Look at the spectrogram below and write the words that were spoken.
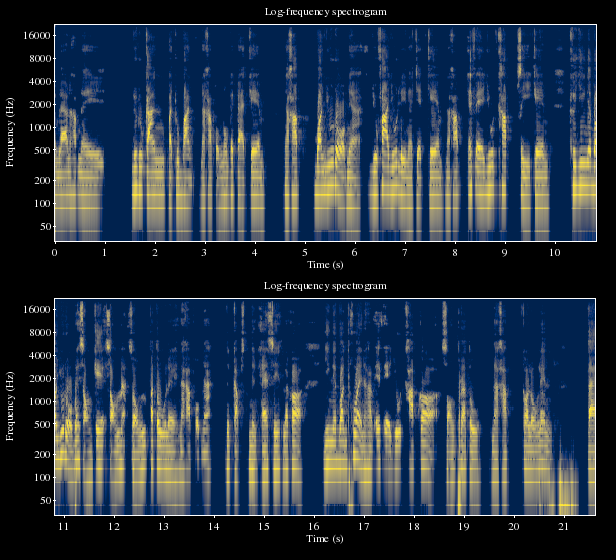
มแล้วนะครับในฤดูกาลปัจจุบันนะครับผมลงไป 8 เกมนะครับบอลยุโรปเนี่ยยูฟายูลีเนี่ย7เกมนะครับ FA ยูทคัพ4เกม คือยิงในบอลยุโรปได้2เกสองนะสองประตูเลยนะครับผมนะกับ1แอสซิสแล้วก็ยิงในบอลถ้วยนะครับ FA Youth Cup ก็ 2 ประตูนะครับ ก็ลงเล่น แต่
